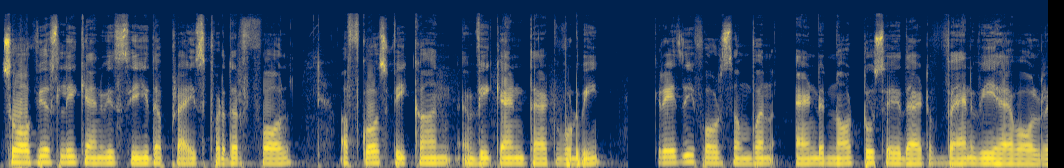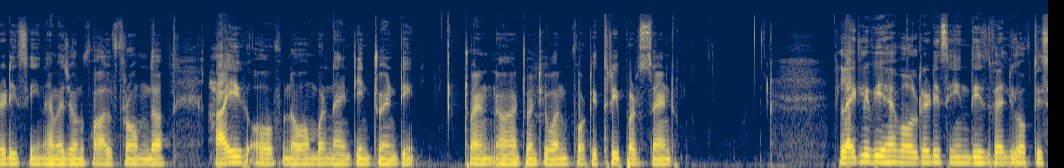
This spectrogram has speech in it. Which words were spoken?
So obviously can we see the price further fall? Of course we can we can that would be crazy for someone and not to say that when we have already seen amazon fall from the high of november 1920 21 43 percent. Likely we have already seen this value of this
